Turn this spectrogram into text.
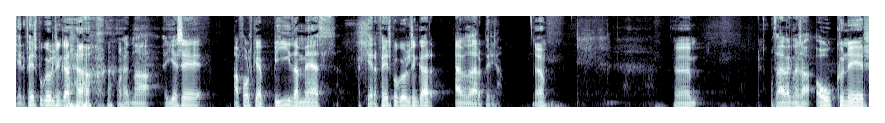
gerir Facebook-auglýsingar. Já, og hérna, ég sé að fólk er að býða með að gera Facebook-auglýsingar ef það er að byrja. Já, um, og það er vegna þess að ókunnir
